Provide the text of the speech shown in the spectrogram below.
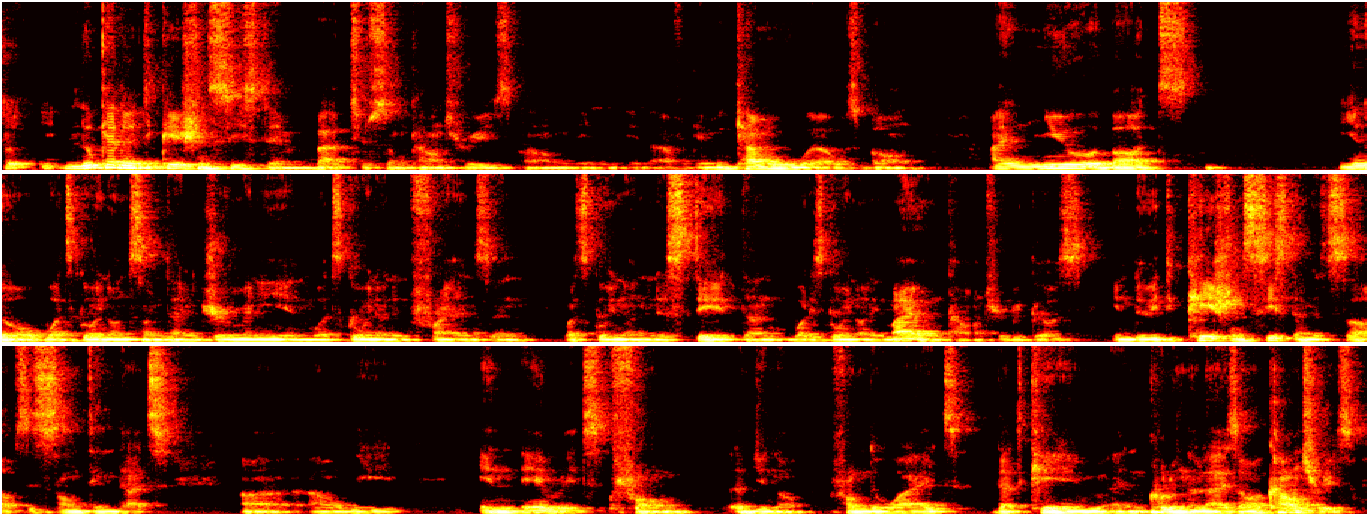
look at the education system back to some countries um, in in Africa. In Cameroon, where I was born, I knew about you know what's going on sometimes in Germany and what's going on in France and what's going on in the state and what is going on in my own country because in the education system itself is something that uh, uh, we inherit from you know from the white that came and colonized our countries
